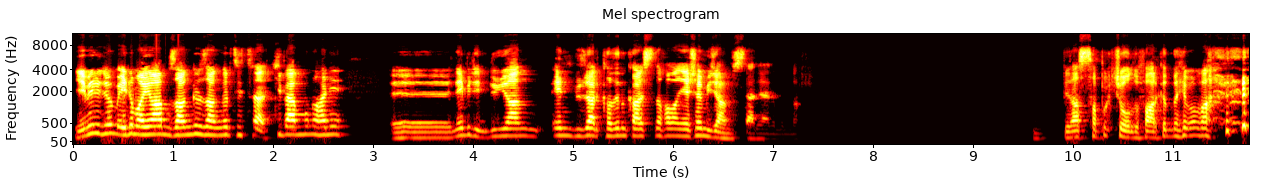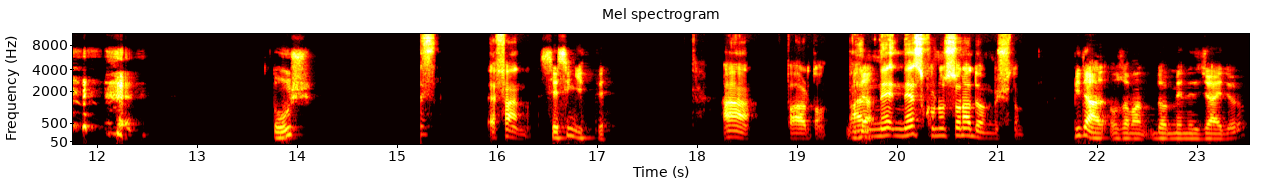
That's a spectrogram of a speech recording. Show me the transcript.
Yemin ediyorum elim ayağım zangır zangır titrer. Ki ben bunu hani eee, ne bileyim dünyanın en güzel kadının karşısında falan yaşamayacağım ister yani bunlar. Biraz sapıkça oldu farkındayım ama. Doğuş Efendim. sesin gitti. Ha pardon. Ben daha- ne, NES konusuna dönmüştüm. Bir daha o zaman dönmeni rica ediyorum.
